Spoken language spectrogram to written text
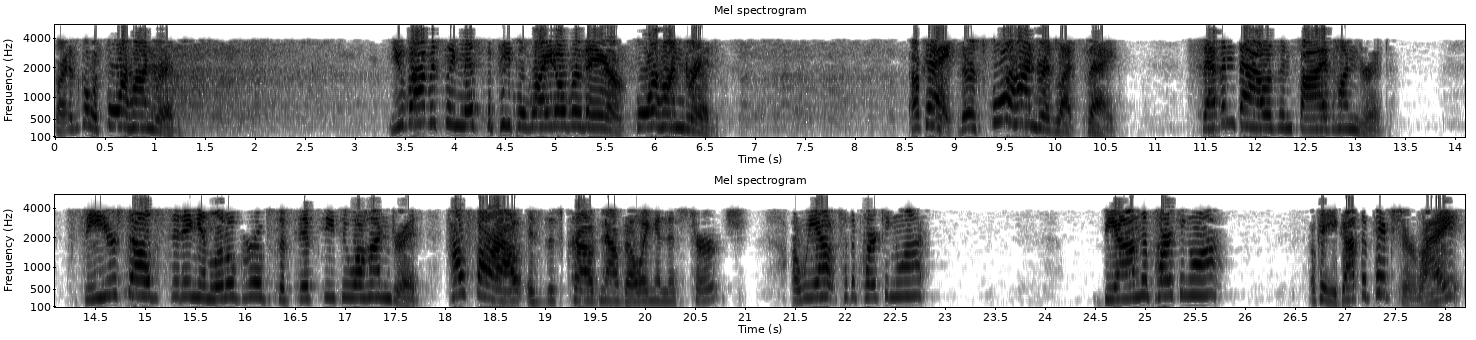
All right, let's go with 400. You've obviously missed the people right over there. 400. Okay, there's 400, let's say. 7,500. See yourselves sitting in little groups of 50 to 100. How far out is this crowd now going in this church? Are we out to the parking lot? Beyond the parking lot? Okay, you got the picture, right?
